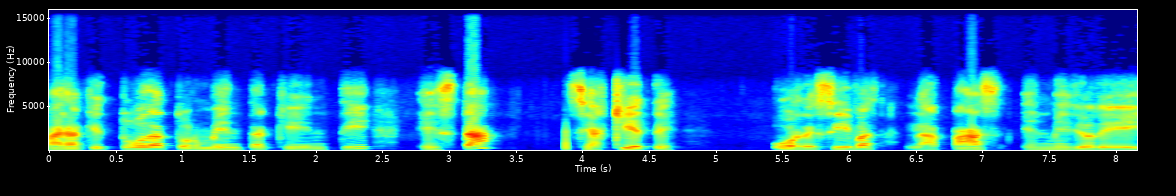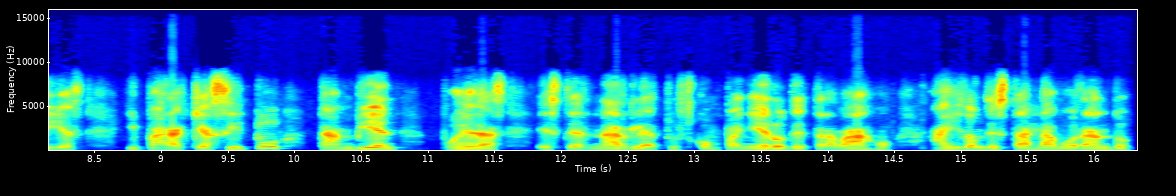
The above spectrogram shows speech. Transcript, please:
para que toda tormenta que en ti está se aquiete o recibas la paz en medio de ellas y para que así tú también puedas externarle a tus compañeros de trabajo, ahí donde estás laborando,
